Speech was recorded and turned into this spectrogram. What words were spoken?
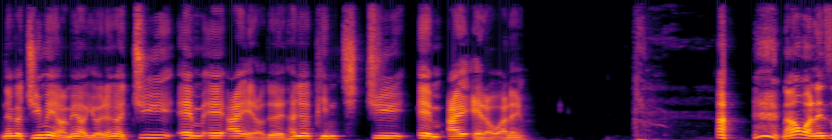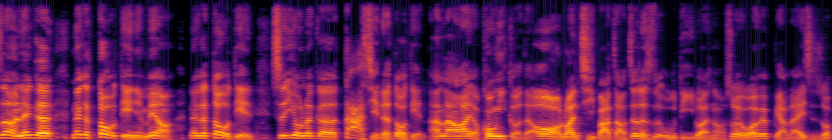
那个 Gmail 有没有有那个 Gmail，对不对？他就拼 Gmail 啊嘞。然后完了之后，那个那个逗点有没有？那个逗点是用那个大写的逗点啊，然后还有空一格的哦，乱七八糟，真的是无敌乱哦。所以我要表达意思说，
